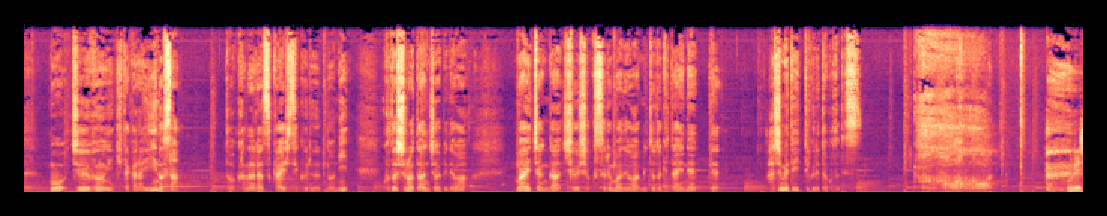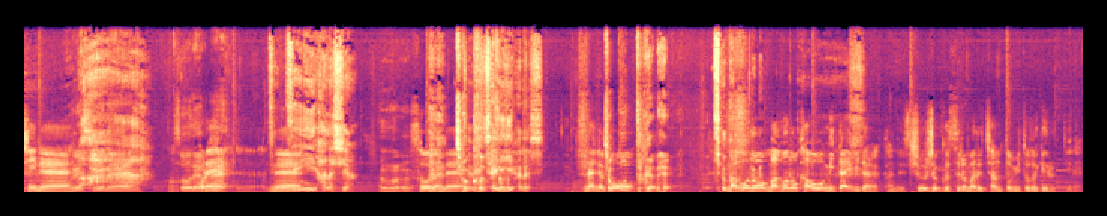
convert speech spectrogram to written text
「もう十分生きたからいいのさ」と必ず返してくるのに今年の誕生日では「まいちゃんが就職するまでは見届けたいね」って初めて言ってくれたことです。嬉しいね。嬉しいね。あそうだよこれねー全然ね。いい話やん。うん。そうだね。ちょこめっちゃいい話。なんかちょここっとがね。う孫の孫の顔を見たいみたいな感じ。で就職するまでちゃんと見届けるっていうね。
